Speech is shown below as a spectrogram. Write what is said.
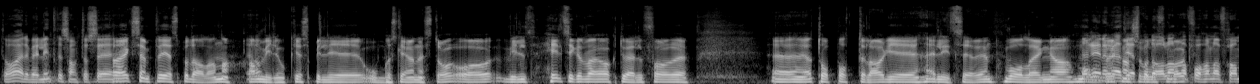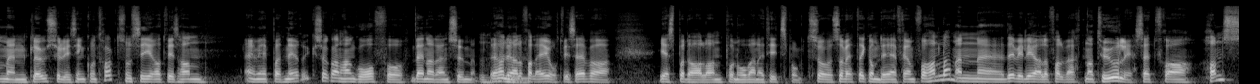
Da er det veldig interessant å se. Ta eksempelet Jesper Daland. da. Han Ja. vil jo ikke spille i Obos-ligaen neste år, og vil helt sikkert være aktuell for eh, ja, topp åtte-lag i Eliteserien. Vålerenga, Jeg Molde, regner med at Jesper Daland har Rosenborg. forhandla fram en klausul i sin kontrakt som sier at hvis han er med på et nedrykk, så kan han gå for den og den summen. Det hadde i alle fall jeg gjort hvis jeg var Jesper Daland på nåværende tidspunkt. Så, så vet jeg ikke om det er fremforhandla, men eh, det ville i alle fall vært naturlig sett fra hans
